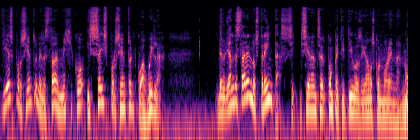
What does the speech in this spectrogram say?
10% en el Estado de México y 6% en Coahuila. Deberían de estar en los 30 si quisieran ser competitivos, digamos, con Morena, ¿no?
